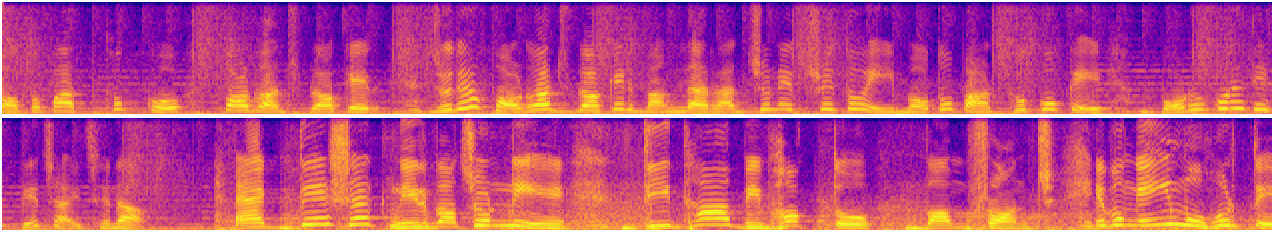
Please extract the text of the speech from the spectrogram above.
মতপার্থক্য ফরওয়ার্ড ব্লকের। যদিও ফরওয়ার্ড ব্লকের বাংলা রাজ্য নেতৃত্ব এই মতপার্থক্যকে বড় করে দেখতে চাইছে না। এক দেশ, এক নির্বাচন নিয়ে দ্বিধা বিভক্ত বামফ্রন্ট এবং এই মুহূর্তে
